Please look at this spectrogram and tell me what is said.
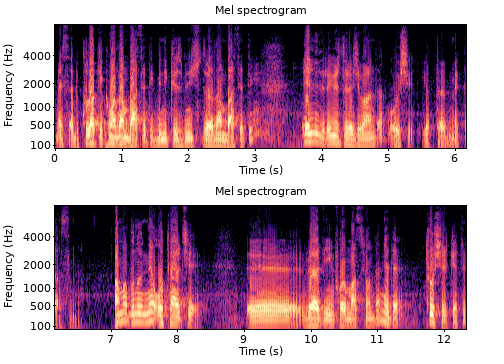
Mesela bir kulak yıkamadan bahsettik. 1200-1300 liradan bahsettik. 50 lira 100 lira civarında o işi yaptırabilmekte aslında. Ama bunu ne otelci e, verdiği informasyonda ne de tur şirketi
